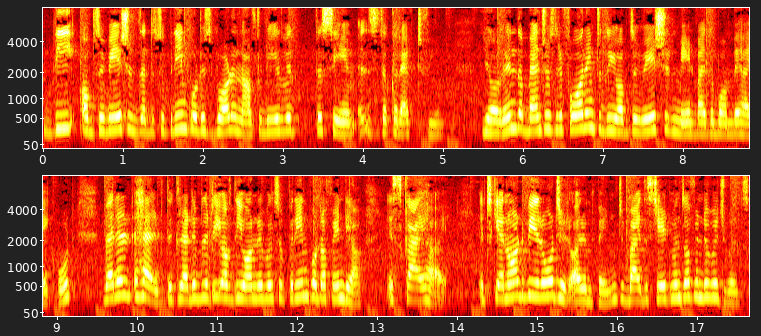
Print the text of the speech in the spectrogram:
the observations that the Supreme Court is broad enough to deal with the same is the correct view. Herein, the bench was referring to the observation made by the Bombay High Court, where it held the credibility of the Honorable Supreme Court of India is sky high. It cannot be eroded or impinged by the statements of individuals.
